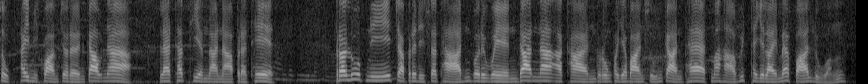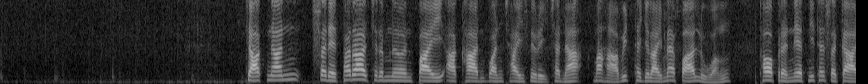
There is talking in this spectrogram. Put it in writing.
สุขให้มีความเจริญก้าวหน้า และทัดเทียมนานาประเทศ พระรูปนี้จะประดิษฐานบริเวณด้านหน้าอาคารโรงพยาบาลศูนย์การแพทย์ มหาวิทยาลัยแม่ฟ้าหลวง จากนั้นเสด็จพระราชดำเนินไปอาคารวันชัยสิริชนะ มหาวิทยาลัยแม่ฟ้าหลวงท่อประเนตรนิทรรศการ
